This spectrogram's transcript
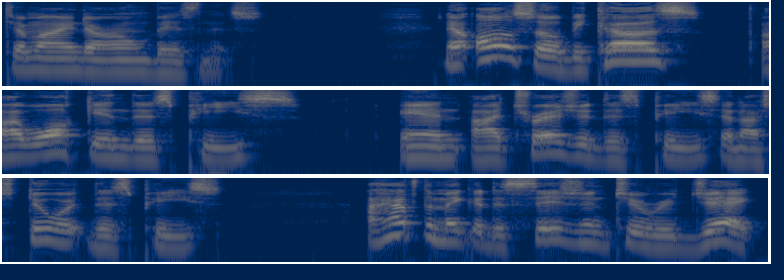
to mind our own business. Now, also, because I walk in this peace and I treasure this peace and I steward this peace, I have to make a decision to reject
